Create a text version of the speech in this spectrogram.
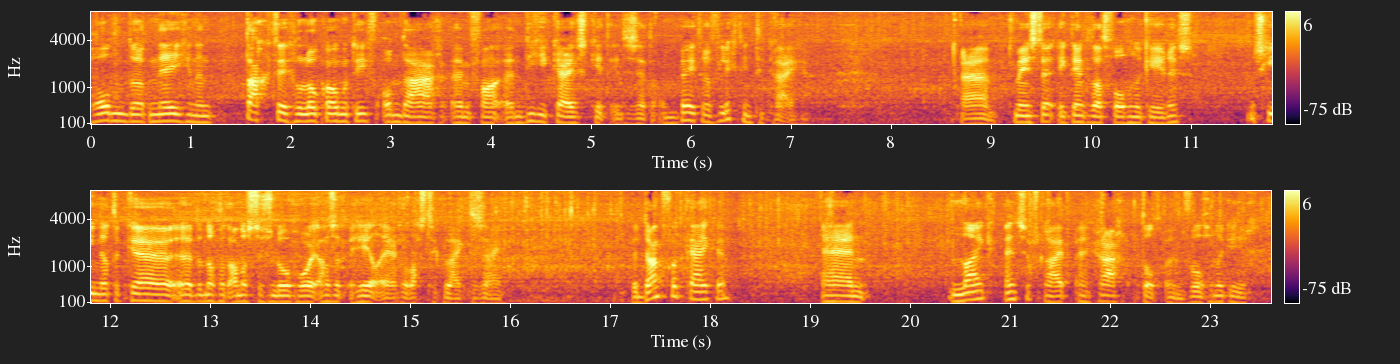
189 locomotief om daar een, een digikeis-kit in te zetten om betere verlichting te krijgen. Uh, tenminste, ik denk dat dat volgende keer is. Misschien dat ik uh, er nog wat anders tussendoor gooi als het heel erg lastig blijkt te zijn. Bedankt voor het kijken en like en subscribe en graag tot een volgende keer.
